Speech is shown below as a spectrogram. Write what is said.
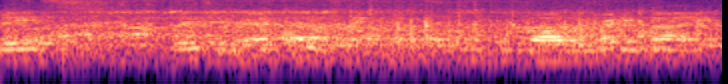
These, these already.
